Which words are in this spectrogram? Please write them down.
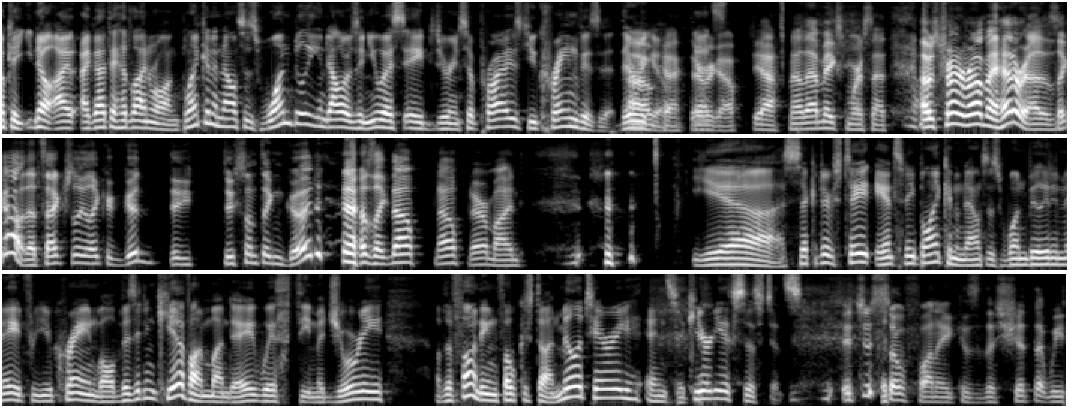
Okay, you know, I, I got the headline wrong. Blinken announces one billion dollars in U.S. aid during surprised Ukraine visit. There oh, we go. okay there we go yeah now that makes more sense i was trying to wrap my head around it. i was like oh that's actually like a good did he do something good i was like no no never mind Yeah, Secretary of State Antony Blinken announces one billion in aid for Ukraine while visiting Kiev on Monday, with the majority of the funding focused on military and security assistance. it's just so funny because the shit that we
